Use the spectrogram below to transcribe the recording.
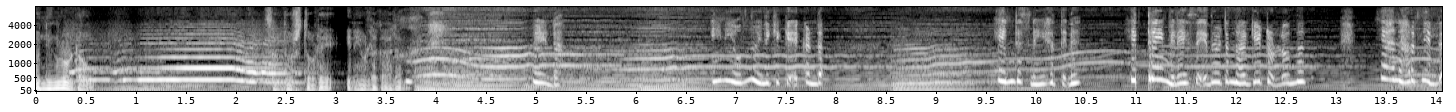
കുഞ്ഞുങ്ങളും ഉണ്ടാവും സന്തോഷത്തോടെ ഇനിയുള്ള കാലം. വേണ്ട. ഇനിയൊന്നും എനിക്ക് കേക്കണ്ട. എന്റെ സ്നേഹത്തിന് ഇത്രയും വിലയെ സേതുവേട്ടൻ നൽകിയിട്ടുള്ളൂ എന്ന് ഞാൻ അറിഞ്ഞില്ല.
